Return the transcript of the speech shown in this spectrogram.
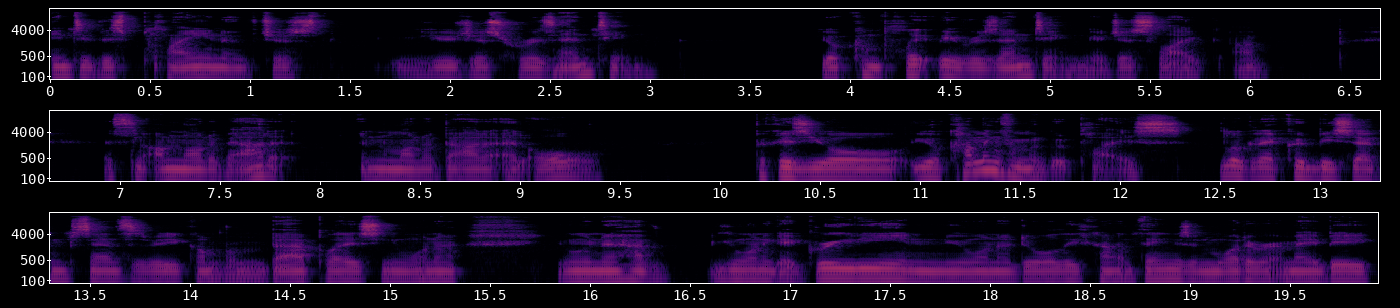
into this plane of just you're just resenting. You're completely resenting. You're just like I'm, it's I'm not about it, and I'm not about it at all, because you're you're coming from a good place. Look, there could be circumstances where you come from a bad place and you wanna you wanna have you wanna get greedy and you wanna do all these kind of things and whatever it may be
